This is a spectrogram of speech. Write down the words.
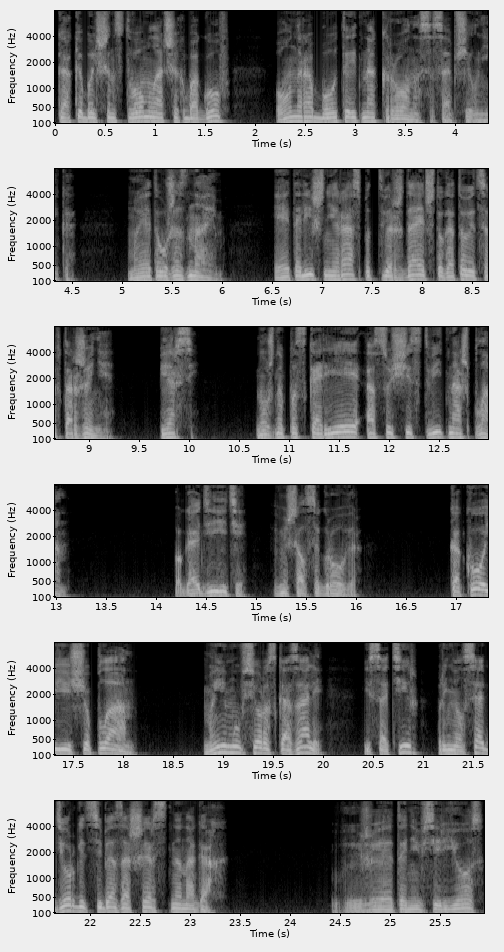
Как и большинство младших богов, он работает на Кроноса», — сообщил Ника. «Мы это уже знаем, и это лишний раз подтверждает, что готовится вторжение. Перси, нужно поскорее осуществить наш план». «Погодите», — вмешался Гроувер. «Какой еще план?» Мы ему все рассказали, и сатир принялся дергать себя за шерсть на ногах. «Вы же это не всерьез»,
